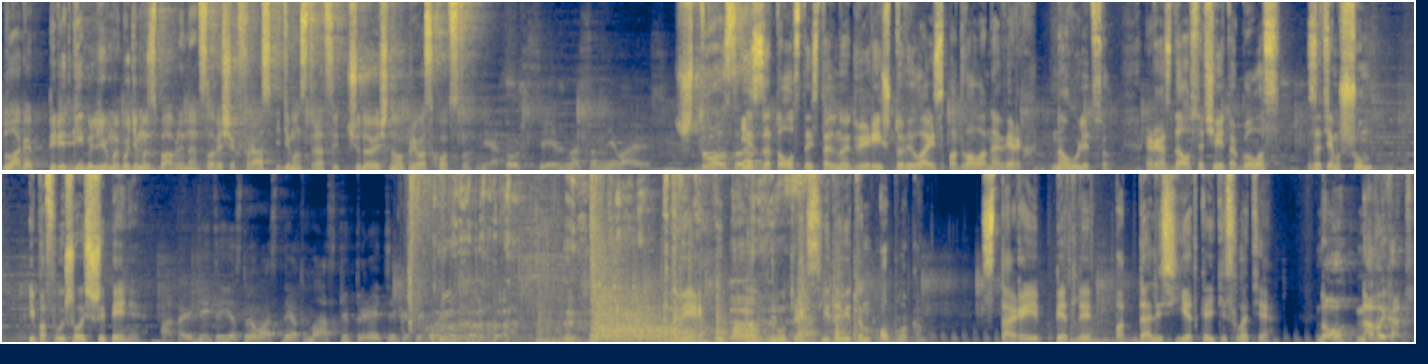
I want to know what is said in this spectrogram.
Благо, перед гибелью мы будем избавлены от зловещих фраз и демонстраций чудовищного превосходства. Нет уж, сильно сомневаюсь. Что за... Из-за толстой стальной двери, что вела из подвала наверх, на улицу, раздался чей-то голос, затем шум и послышалось шипение. Отойдите, если у вас нет маски третьей категории. Дверь упала внутрь с ядовитым облаком. Старые петли поддались едкой кислоте. Ну, на выход!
